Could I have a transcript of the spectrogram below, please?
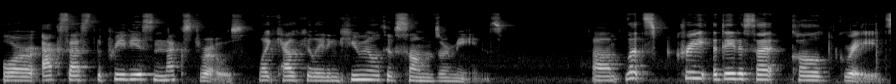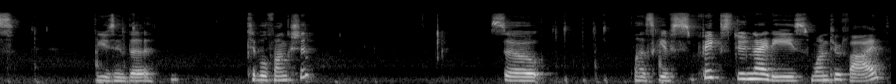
or access the previous and next rows, like calculating cumulative sums or means. Um, let's create a data set called grades using the Tibble function. So let's give fake student IDs 1 through 5,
